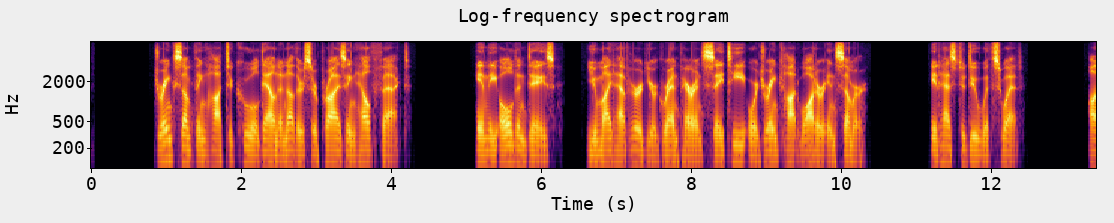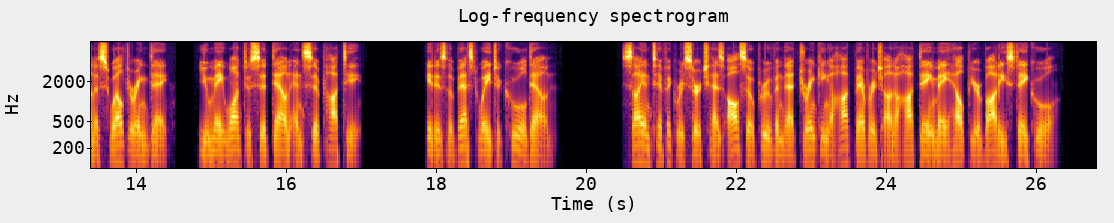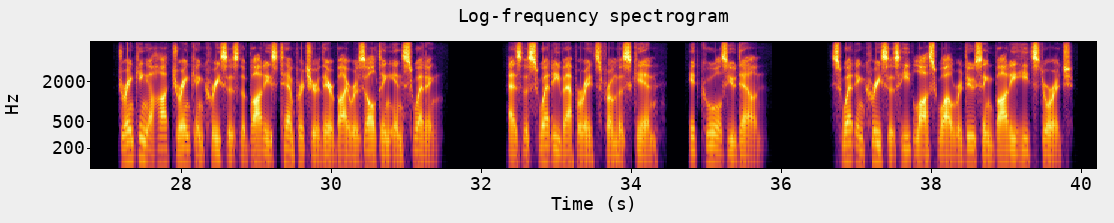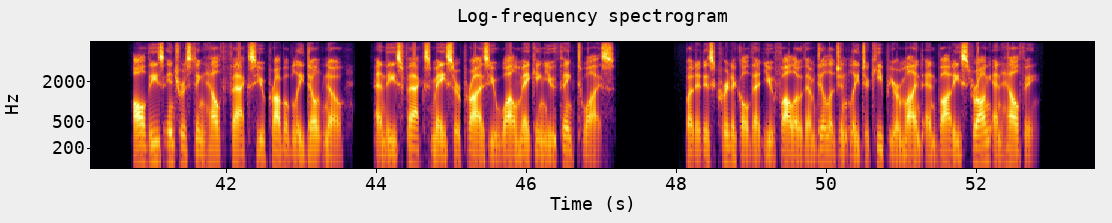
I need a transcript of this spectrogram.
Drink something hot to cool down another surprising health fact. In the olden days, you might have heard your grandparents say tea or drink hot water in summer. It has to do with sweat. On a sweltering day, you may want to sit down and sip hot tea. It is the best way to cool down. Scientific research has also proven that drinking a hot beverage on a hot day may help your body stay cool. Drinking a hot drink increases the body's temperature thereby resulting in sweating. As the sweat evaporates from the skin, it cools you down. Sweat increases heat loss while reducing body heat storage. All these interesting health facts you probably don't know, and these facts may surprise you while making you think twice but it is critical that you follow them diligently to keep your mind and body strong and healthy.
